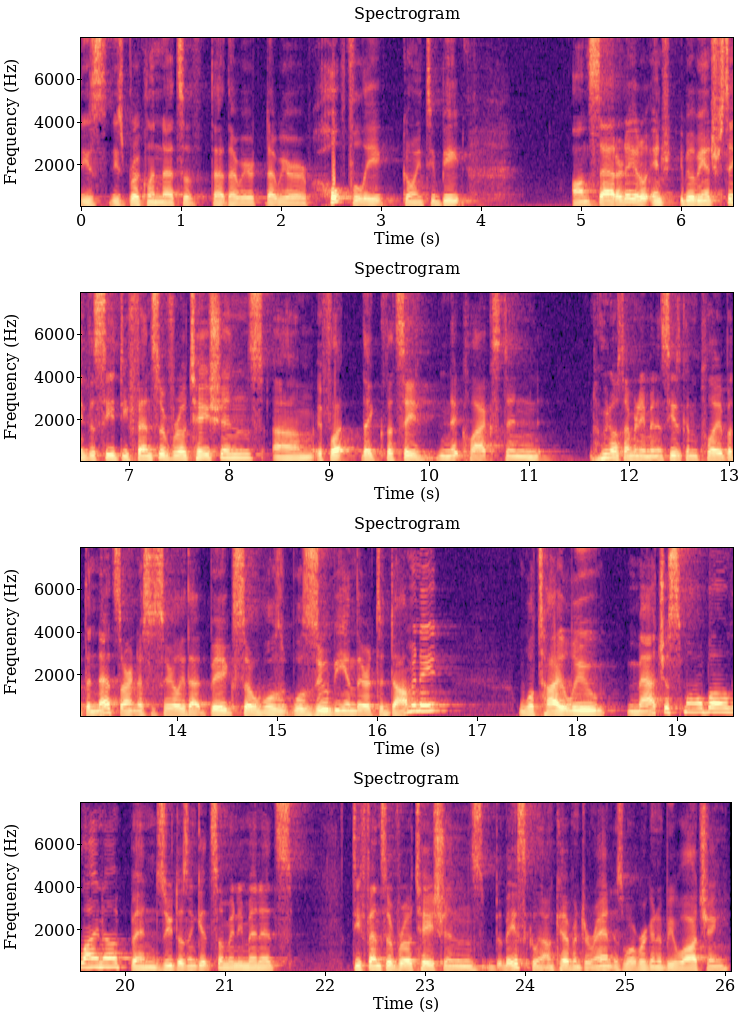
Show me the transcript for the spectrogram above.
these these Brooklyn Nets of that, that we are that we are hopefully going to beat. on Saturday. It'll, int- it'll be interesting to see defensive rotations. Um, if like let's say Nick Claxton, who knows how many minutes he's going to play, but the Nets aren't necessarily that big. So will will Zoo be in there to dominate? Will Ty Lue match a small ball lineup and Zoo doesn't get so many minutes? Defensive rotations, basically on Kevin Durant, is what we're going to be watching.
